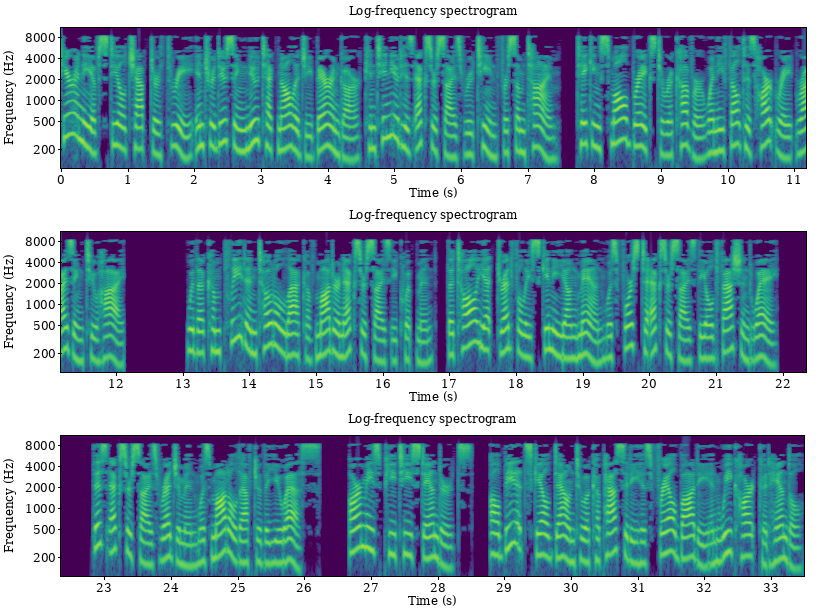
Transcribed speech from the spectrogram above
Tyranny of Steel Chapter 3 Introducing new technology Berengar continued his exercise routine for some time, taking small breaks to recover when he felt his heart rate rising too high. With a complete and total lack of modern exercise equipment, the tall yet dreadfully skinny young man was forced to exercise the old-fashioned way. This exercise regimen was modeled after the U.S. Army's PT standards albeit scaled down to a capacity his frail body and weak heart could handle.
